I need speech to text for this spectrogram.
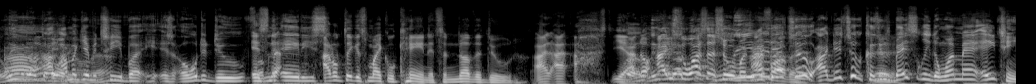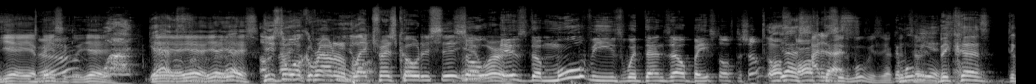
leave it up to I'm gonna give it to you, but it's an older dude from It's the not, '80s. I don't think it's Michael Caine. It's another dude. I, I, ah, yeah, I know. I used to watch that show with my I did grandfather. too. I did too, because he was basically the one man 18. Yeah, yeah, basically, yeah. What? Yeah, Yes. yeah, yeah, yeah, yeah. Yes. He used to walk around in a black trench coat and shit. So word. is the movies with Denzel based off the show? Yes. off I didn't see the movies. Yeah, The movie is. Because the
